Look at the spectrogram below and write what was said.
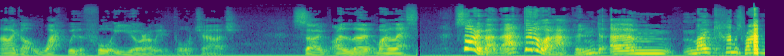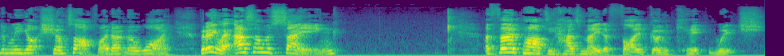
and I got whacked with a forty euro import charge. So I learnt my lesson. Sorry about that. Don't know what happened. Um, my camera randomly got shut off. I don't know why. But anyway, as I was saying, a third party has made a five gun kit which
